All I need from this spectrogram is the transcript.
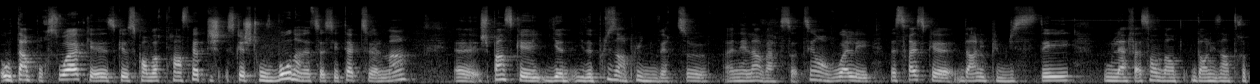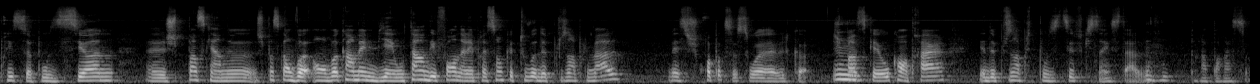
autant pour soi que ce qu'on ce va retransmettre. ce que je trouve beau dans notre société actuellement, je pense qu'il y, a de plus en plus une ouverture, un élan vers ça. sais, on voit les, ne serait-ce que dans les publicités, ou la façon dont, les entreprises se positionnent. Euh, je pense qu'il y en a. Je pense qu'on va, on va quand même bien. Autant des fois, on a l'impression que tout va de plus en plus mal, mais je ne crois pas que ce soit le cas. Je mm. pense qu'au contraire, il y a de plus en plus de positifs qui s'installent mm-hmm. par rapport à ça.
